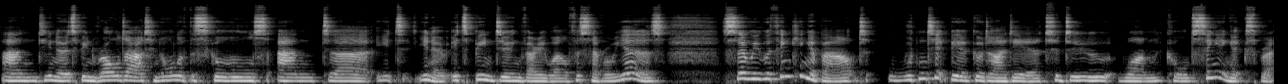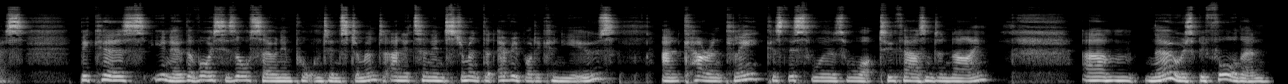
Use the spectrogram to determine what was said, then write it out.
And you know it's been rolled out in all of the schools, and uh, it you know it's been doing very well for several years. So we were thinking about wouldn't it be a good idea to do one called Singing Express? Because, you know, the voice is also an important instrument and it's an instrument that everybody can use. And currently, because this was what, 2009? Um, no, it was before then,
